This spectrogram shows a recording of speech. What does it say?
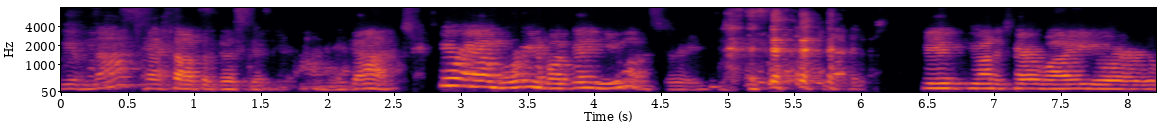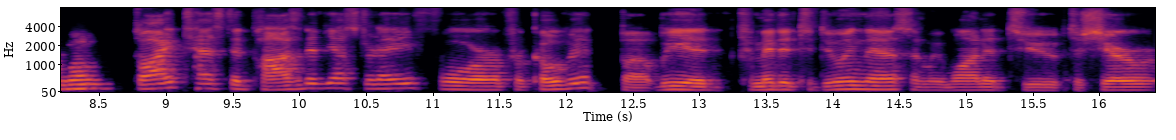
We have not passed out the biscuit. Oh my God. Here I am worrying about getting you on screen. you, you want to share why you are remote? So I tested positive yesterday for for COVID, but we had committed to doing this and we wanted to to share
